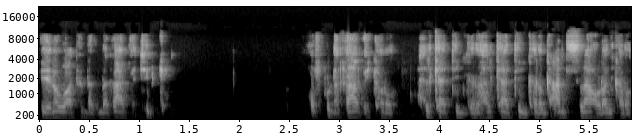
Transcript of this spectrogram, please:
midina waa ta dhaqdhaqaaqa jidhka. Qofku dhaqaaqi karo halkaa tin karo halkaa tin karo gacanta sidaa odhan karo.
